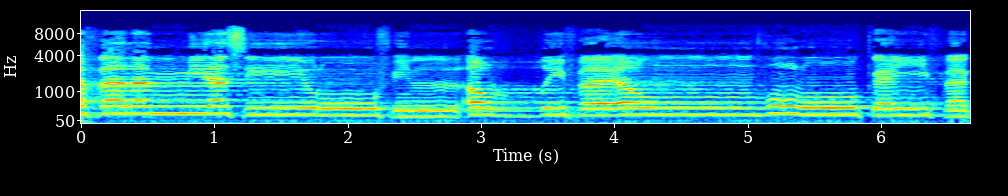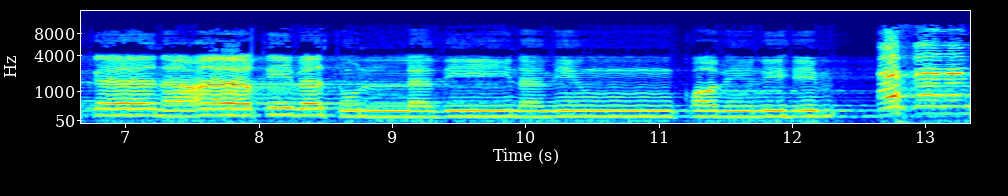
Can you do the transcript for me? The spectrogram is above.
أفلم يسيروا في الأرض فينظروا كيف كان عاقبة الذين من قبلهم أفلم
